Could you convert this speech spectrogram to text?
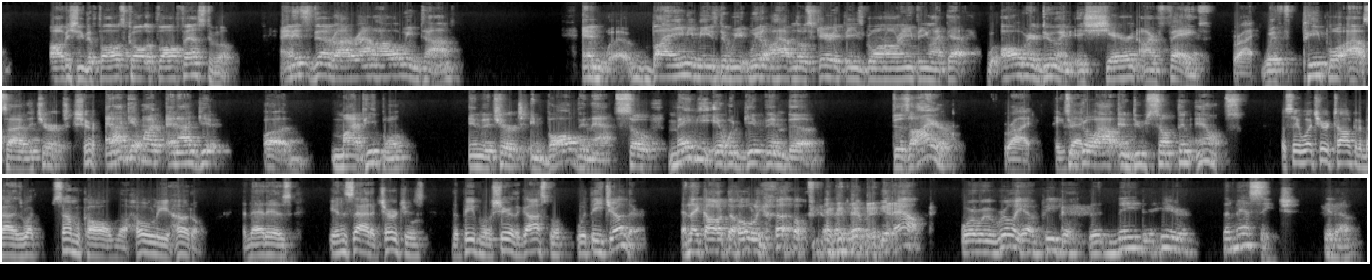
obviously, the fall is called the Fall Festival, and it's done right around Halloween time. And uh, by any means, do we we don't have no scary things going on or anything like that. All we're doing is sharing our faith right with people outside of the church. Sure. And I get my and I get uh, my people in the church involved in that. So maybe it would give them the desire right exactly to go out and do something else. Well, see, what you're talking about is what some call the holy huddle. And that is inside of churches, the people share the gospel with each other. And they call it the holy huddle. And they never get out where we really have people that need to hear the message. You know,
